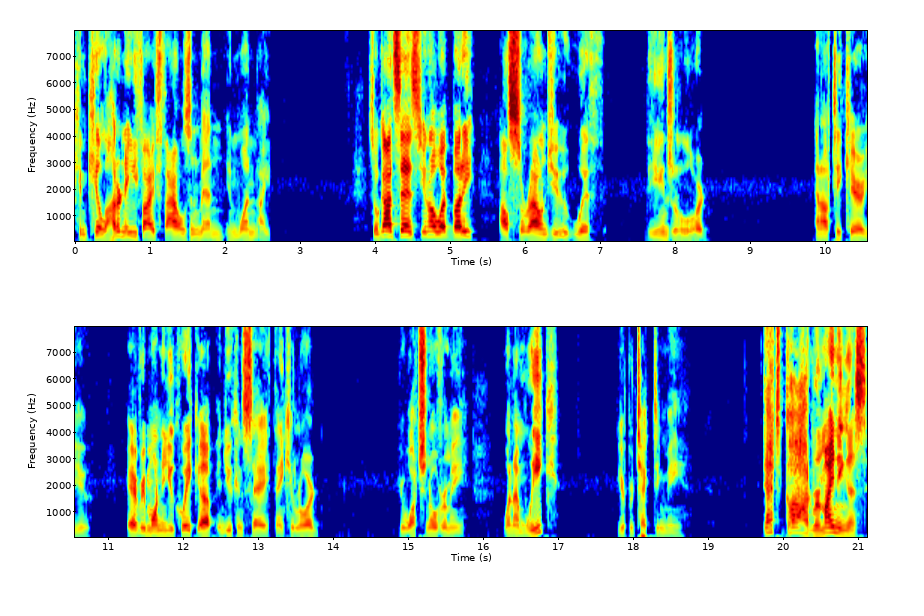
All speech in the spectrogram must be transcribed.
can kill 185,000 men in one night. So God says, you know what, buddy? I'll surround you with the angel of the Lord, and I'll take care of you. Every morning you wake up and you can say, Thank you, Lord. You're watching over me. When I'm weak, you're protecting me. That's God reminding us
